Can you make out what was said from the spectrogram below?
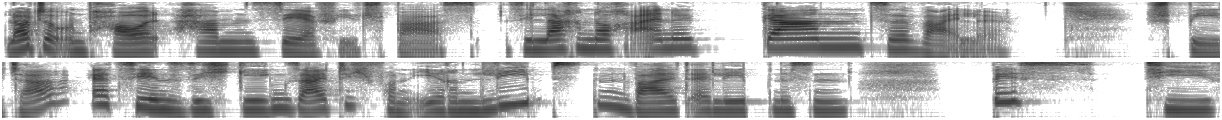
Lotte und Paul haben sehr viel Spaß. Sie lachen noch eine ganze Weile. Später erzählen sie sich gegenseitig von ihren liebsten Walderlebnissen bis tief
